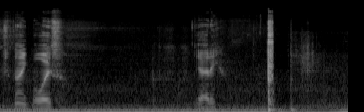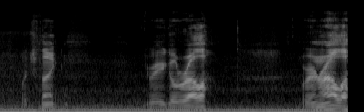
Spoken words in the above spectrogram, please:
What you think, boys? Yaddy. What you think? You ready to go to Rolla? We're in Rolla.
